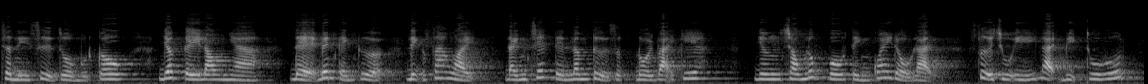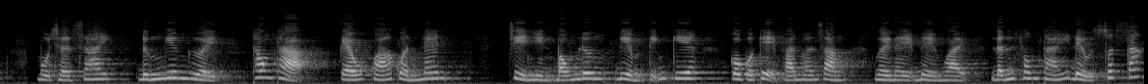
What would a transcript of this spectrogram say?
Trần Ý sử dụng một câu, nhấc cây lau nhà, để bên cánh cửa, định ra ngoài, đánh chết tên lâm tử dực đồi bại kia. Nhưng trong lúc vô tình quay đầu lại, sự chú ý lại bị thu hút. Một chợt sai, đứng nghiêng người, thong thả, kéo khóa quần lên. Chỉ nhìn bóng lưng điểm tĩnh kia, cô có thể phán đoán rằng người này bề ngoài lẫn phong thái đều xuất sắc.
